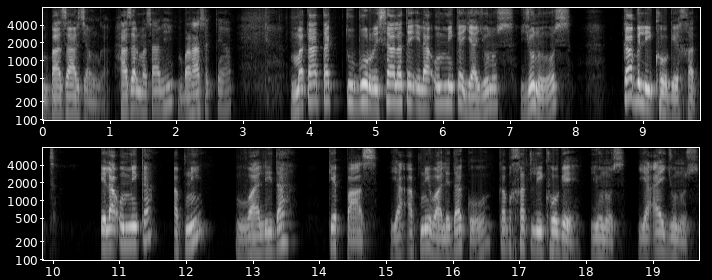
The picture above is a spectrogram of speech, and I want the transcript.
बाज़ार जाऊँगा। हाजल मसा भी बढ़ा सकते हैं आप। मता तक तुबुर रिसालत इला उम्मी का या यूनुस यूनुस, कब लिखोगे ख़त? इला उम्मी का अपनी वालिदा के पास। या अपनी वालिदा को कब ख़त लिखोगे, यूनुस? या आए यूनुस?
